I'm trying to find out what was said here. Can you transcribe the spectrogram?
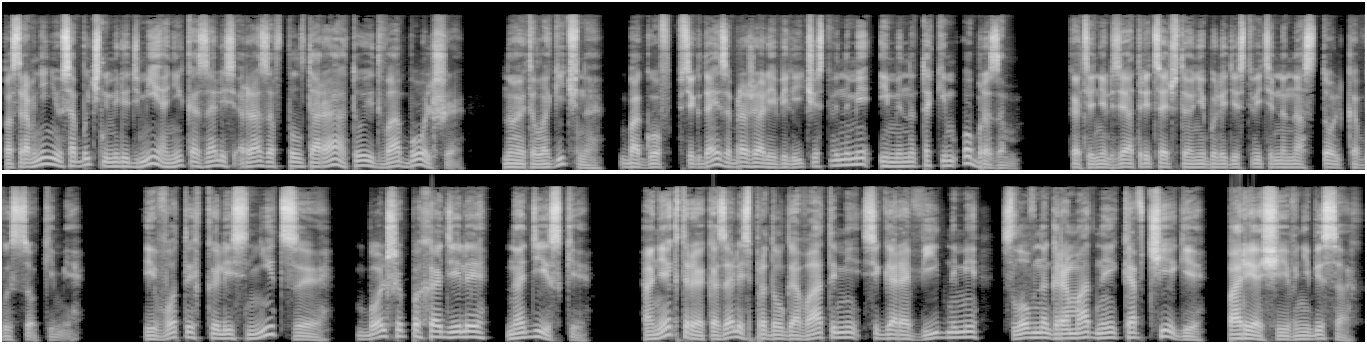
По сравнению с обычными людьми они казались раза в полтора, а то и два больше. Но это логично. Богов всегда изображали величественными именно таким образом хотя нельзя отрицать, что они были действительно настолько высокими. И вот их колесницы больше походили на диски, а некоторые оказались продолговатыми, сигаровидными, словно громадные ковчеги, парящие в небесах.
